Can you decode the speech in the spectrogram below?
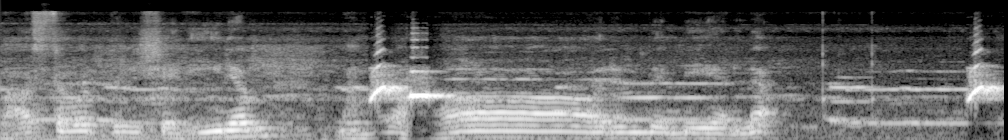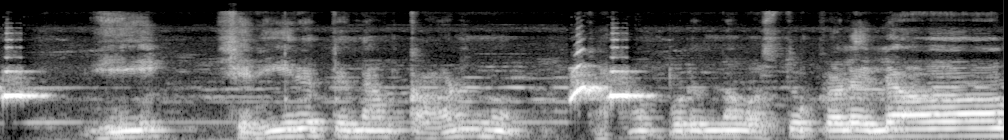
വാസ്തവത്തിൽ ശരീരം നമ്മൾ ആരും തന്നെയല്ല. ഈ ശരീരത്തെ നാം കാണുന്നു. കാണപ്പെടുന്ന വസ്തുക്കളെല്ലാം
